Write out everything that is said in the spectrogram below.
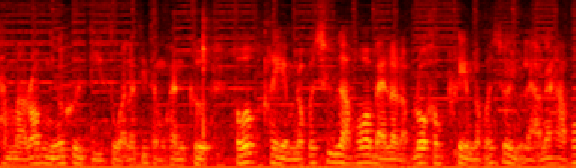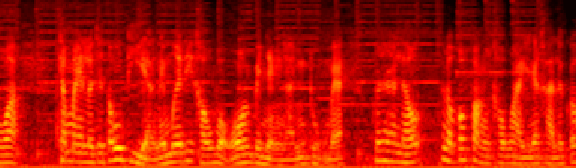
ทำมารอบนี้ก็คือสีสวยและที่สำคัญคือเขาก็เคลมเราก็เชื่อเพราะว่าแบรนด์ระดับโลกเขาเคลมเราก็เชื่ออยู่แล้วนะคะเพราะว่าทำไมเราจะต้องเถียงในเมื่อที่เขาบอกว่ามันเป็นอย่างนั้นถูกไหมเพราะฉะนั้นแล้วเราก็ฟังเขาไว้นะคะ แล้วก็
